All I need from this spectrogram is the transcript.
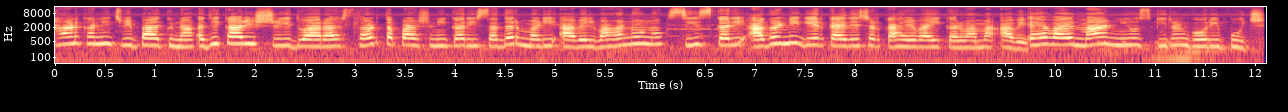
ખાણ ખનીજ વિભાગના અધિકારી શ્રી દ્વારા સ્થળ તપાસણી કરી સદર મળી આવેલ વાહનોનો સીઝ કરી આગળની ગેરકાયદેસર કાર્યવાહી કરવામાં આવે. અહેવાલમાં ન્યૂઝ કિરણ ગોરી ભુજ.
